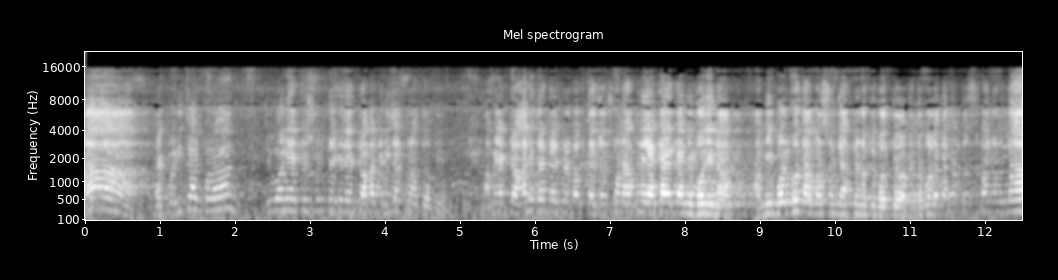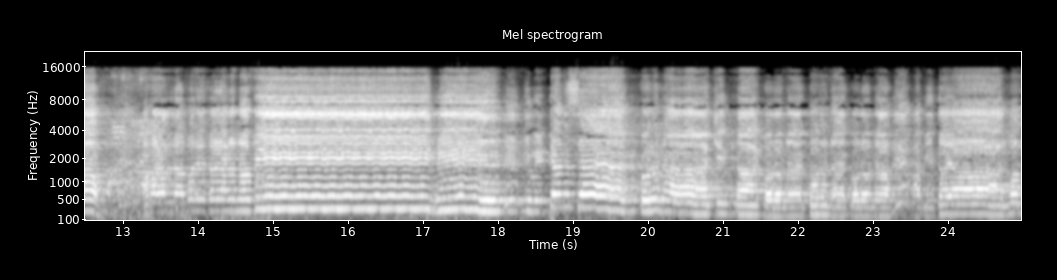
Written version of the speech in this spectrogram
হ্যাঁ, একটু রিচার্জ করান। জীবনে একটু শুনতে গেলে একটু আমাকে রিচার্জ করাতে হবে। আমি একটা আলিদা টাইপের বক্তা যখন আপনি একা একা আমি বলি না, আমি বলব তো আমার সঙ্গে আপনাকে বলতে হবে। তো বলে দেখেন তো, সুবহানাল্লাহ। আমার আল্লাহ বলে দয়ার নবী তুমি টেনশন করো না চিন্তা করো না করো না করো না আমি দয়াল মন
